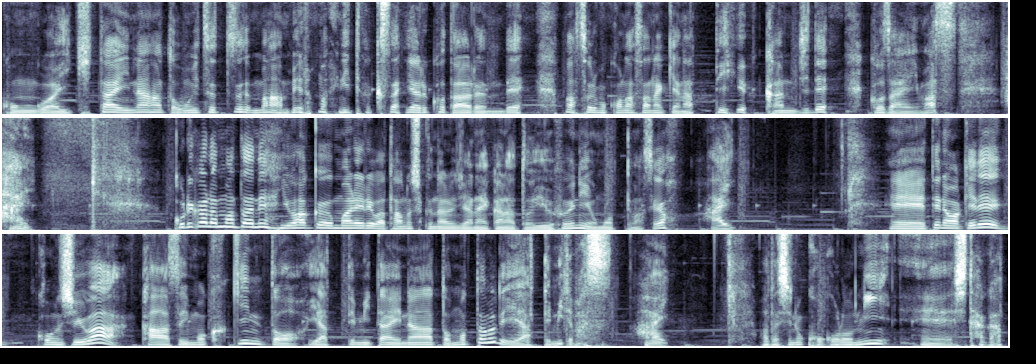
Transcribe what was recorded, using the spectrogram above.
今後は行きたいなと思いつつ、まあ目の前にたくさんやることあるんで、まあそれもこなさなきゃなっていう感じでございます。はい。これからまたね、余白が生まれれば楽しくなるんじゃないかなというふうに思ってますよ。はい。えー、てなわけで、今週は、火水木金とやってみたいなと思ったのでやってみてます。はい。私の心に、えー従っ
